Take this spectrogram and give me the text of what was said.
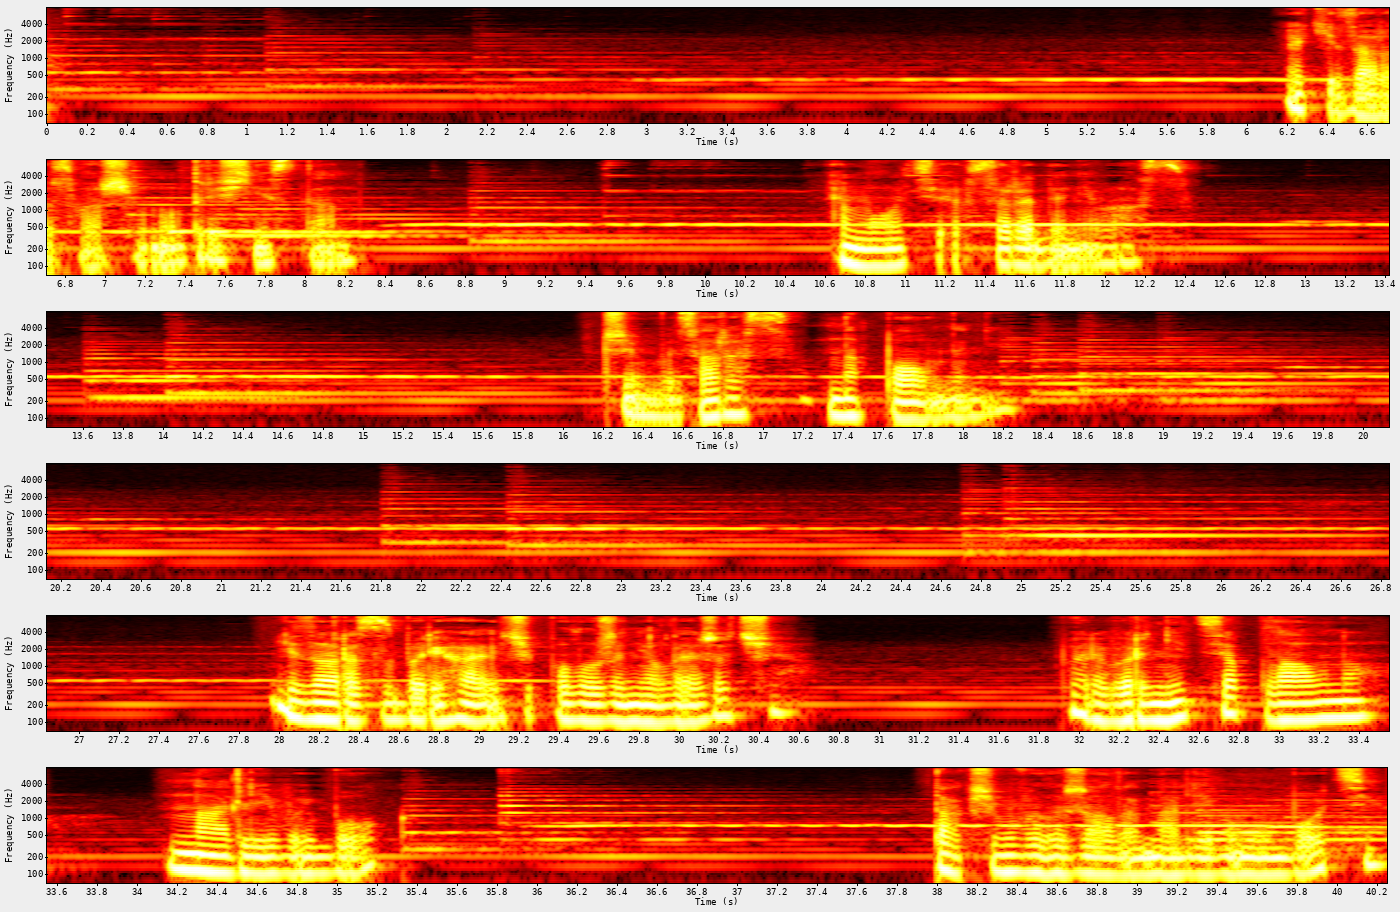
Який зараз ваш внутрішній стан? Емоція всередині вас? Чим ви зараз наповнені? І зараз, зберігаючи положення лежачи, переверніться плавно на лівий бок, так, щоб ви лежали на лівому боці.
